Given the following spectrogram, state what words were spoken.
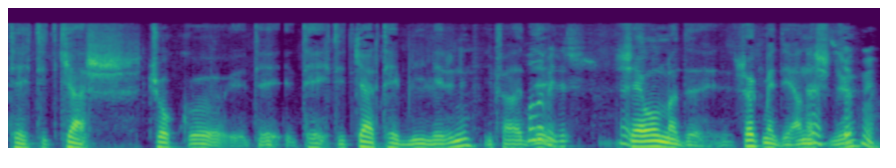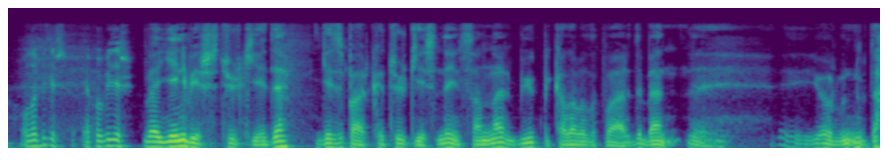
tehditkar çok e, te- tehditkar tebliğlerinin ifade Olabilir. Evet. şey olmadı sökmediği Evet, anlaşılıyor. sökmüyor. Olabilir. Yapabilir. Ve yeni bir Türkiye'de Gezi Parkı Türkiye'sinde insanlar büyük bir kalabalık vardı. Ben e, e, yorgunluktan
